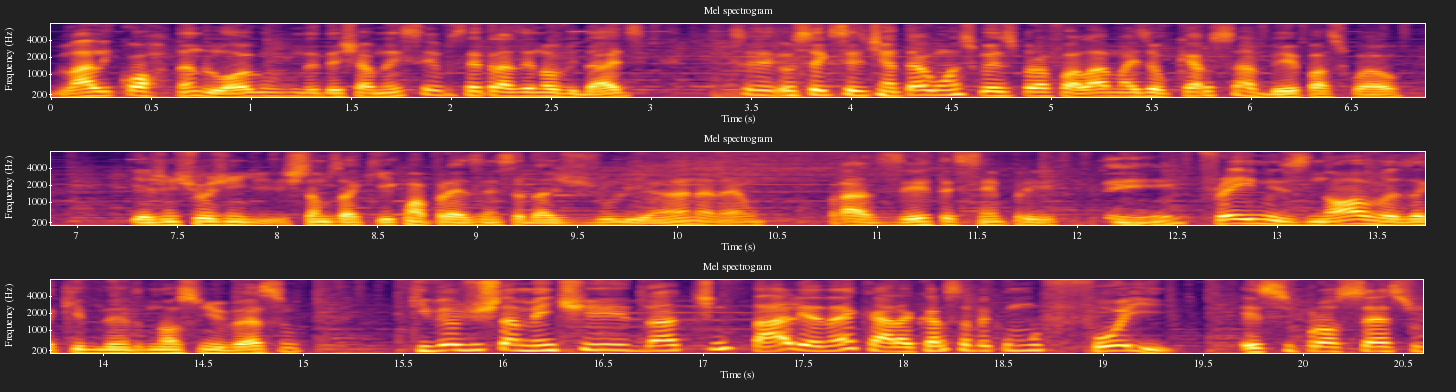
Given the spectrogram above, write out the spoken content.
lá ali cortando logo, não deixava nem você trazer novidades. Eu sei que você tinha até algumas coisas para falar, mas eu quero saber, Pascoal, e a gente hoje estamos aqui com a presença da Juliana, né? Um prazer ter sempre Sim. frames novas aqui dentro do nosso universo, que veio justamente da Tintalha, né, cara? Eu quero saber como foi esse processo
